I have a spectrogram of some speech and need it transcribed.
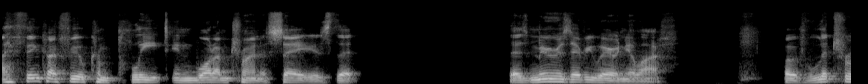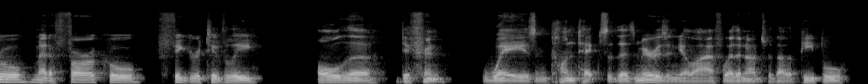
I think I feel complete in what I'm trying to say is that there's mirrors everywhere in your life, both literal, metaphorical, figuratively, all the different ways and contexts that there's mirrors in your life, whether or not it's with other people,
